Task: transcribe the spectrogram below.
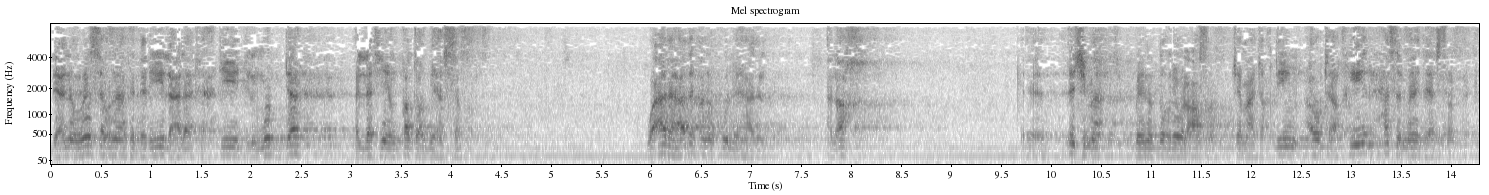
لأنه ليس هناك دليل على تحديد المدة التي ينقطع بها السفر. وعلى هذا فنقول لهذا الأخ آه، اجمع بين الظهر والعصر جمع تقديم أو تأخير حسب ما يتيسر لك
